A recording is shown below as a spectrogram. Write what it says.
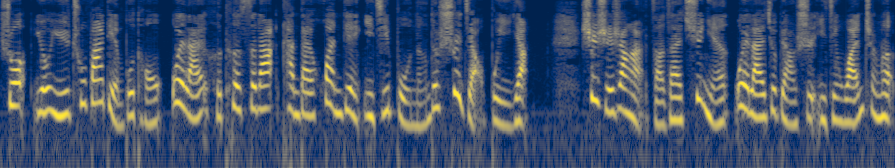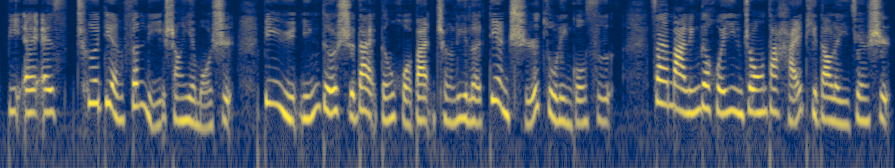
说由于出发点不同，蔚来和特斯拉看待换电以及补能的视角不一样。事实上啊，早在去年，蔚来就表示已经完成了 BAS 车电分离商业模式，并与宁德时代等伙伴成立了电池租赁公司。在马林的回应中，他还提到了一件事：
